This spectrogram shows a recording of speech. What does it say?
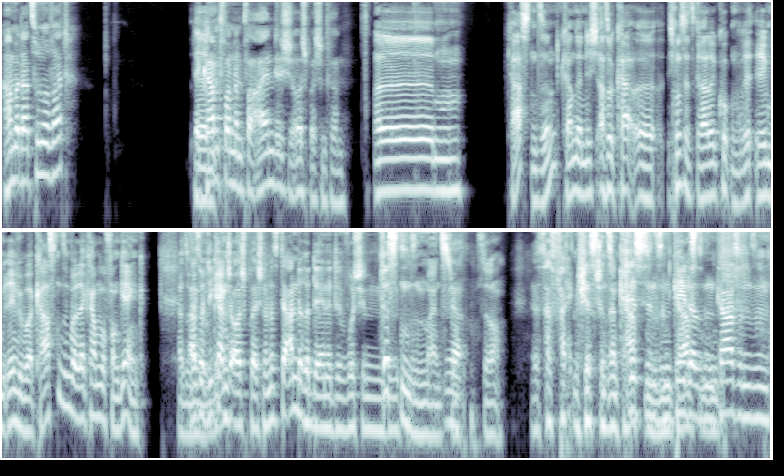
haben wir dazu noch was? Der Ähm, kam von einem Verein, den ich aussprechen kann. Ähm, Carstensen kam der nicht. Ka äh, ich muss jetzt gerade gucken. Re- Reden, reden wir über Carstensen, weil der kam noch von Genk. Also, du die kann Genk- ich aussprechen. Dann ist der andere Däne, den wo ich in. Christensen meinst du? Ja. So. Das hat fuckt mich jetzt schon. Christensen, Christensen, Petersen, Carstensen.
